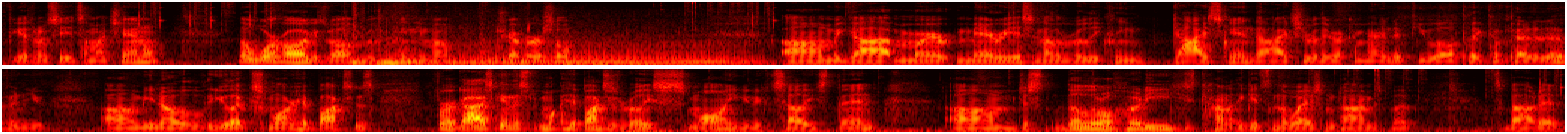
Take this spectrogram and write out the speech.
if you guys want to see it, it's on my channel. Little Warhog as well, really clean emote. Traversal. Um, we got Mar Marius, another really clean guy skin that I actually really recommend if you uh, play competitive and you, um, you know, you like smaller hitboxes. For a guy skin, this hitbox is really small. You can tell he's thin. Um, just the little hoodie, he's kind of it gets in the way sometimes, but that's about it.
